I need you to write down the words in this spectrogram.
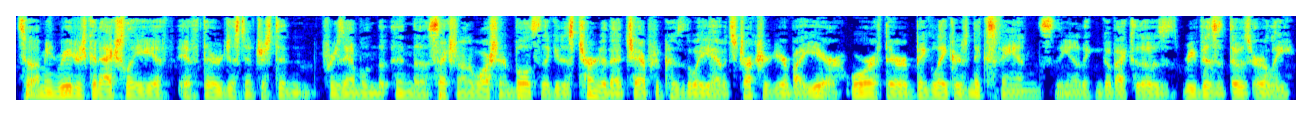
So, I mean, readers could actually, if if they're just interested, in, for example, in the, in the section on the Washington Bullets, they could just turn to that chapter because of the way you have it structured year by year. Or if they're big Lakers Knicks fans, you know, they can go back to those, revisit those early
